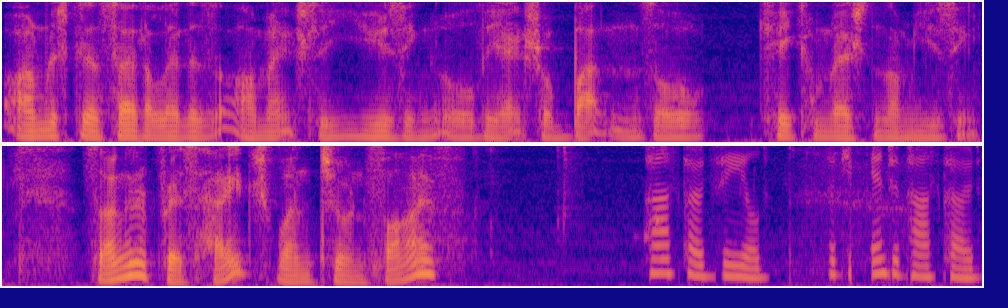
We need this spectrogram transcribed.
I'm just going to say the letters I'm actually using or the actual buttons or key combinations I'm using. So I'm going to press H, 1, 2, and 5. Passcode field. enter passcode.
